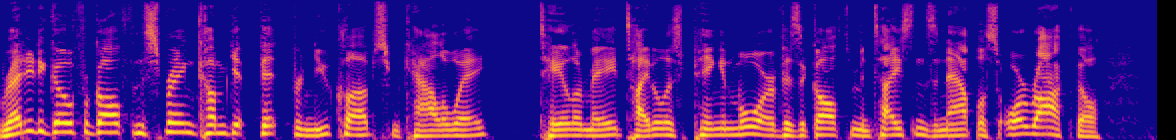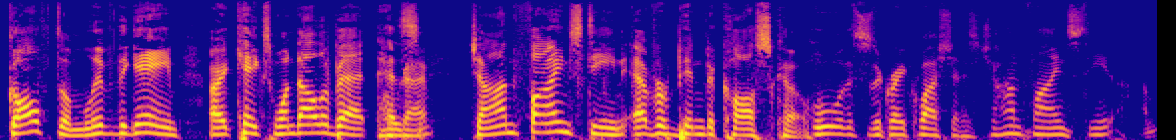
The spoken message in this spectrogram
ready to go for golf in the spring. Come get fit for new clubs from Callaway, TaylorMade, Titleist, Ping, and more. Visit Golfdom in Tysons, Annapolis, or Rockville. Golfdom, lived the game. All right, Cakes, $1 bet. Has Okay. John Feinstein ever been to Costco? Ooh, this is a great question. Is John Feinstein? I'm,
